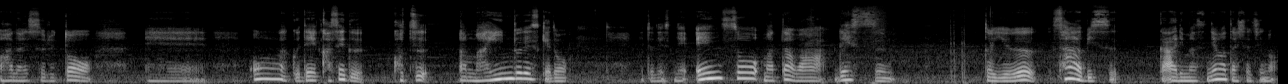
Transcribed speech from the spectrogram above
お話しすると、えー、音楽で稼ぐコツあマインドですけど、えっとですね、演奏またはレッスンというサービスがありますね私たちの。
